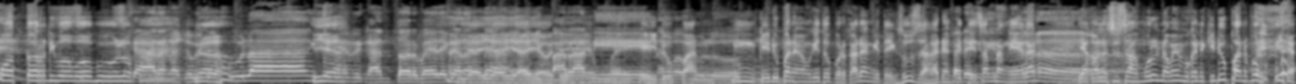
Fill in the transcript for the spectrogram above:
Motor dibawa-bawa mulu. Sekarang kagak bisa Nah. pulang, Iya. jadi di kantor bayar sekarang Iya iya iya ya udah Diparanin kehidupan. sama bulu. Hmm, kehidupan emang begitu pur. Kadang kita susah, kadang, Kadang kita senang ya kan. Heeh. Ya kalau susah mulu namanya bukan kehidupan pur. Ya,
